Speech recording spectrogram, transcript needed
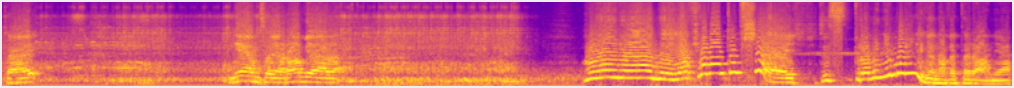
Okej. Nie wiem co ja robię, ale... O rany, jak ja mam tu przejść? To jest prawie niemożliwe na weteranie.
